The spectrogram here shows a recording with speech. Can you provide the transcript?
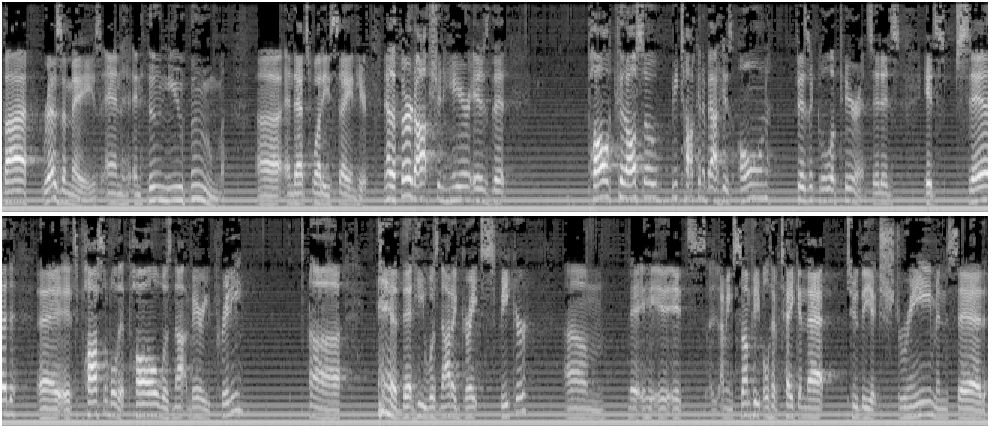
by resumes and, and who knew whom. Uh, and that's what he's saying here. Now, the third option here is that Paul could also be talking about his own physical appearance. It is, it's said, uh, it's possible that Paul was not very pretty, uh, that he was not a great speaker. Um, it, it's, I mean, some people have taken that to the extreme and said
